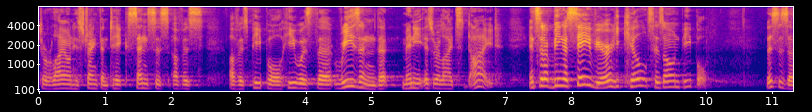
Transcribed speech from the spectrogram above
to rely on his strength and take census of his of his people, he was the reason that many Israelites died. Instead of being a savior, he kills his own people. This is a,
